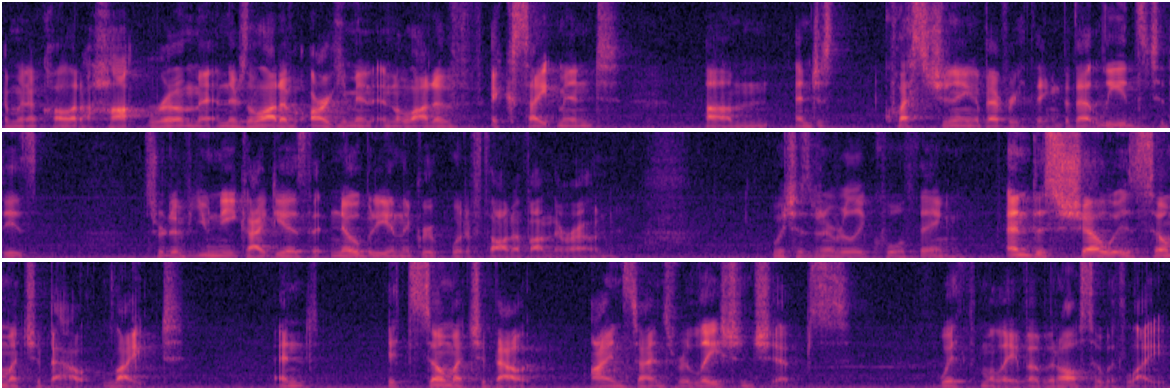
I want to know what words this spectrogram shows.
I'm going to call it a hot room, and there's a lot of argument and a lot of excitement um, and just questioning of everything. But that leads to these sort of unique ideas that nobody in the group would have thought of on their own, which has been a really cool thing. And this show is so much about light, and it's so much about Einstein's relationships with Mileva, but also with light.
